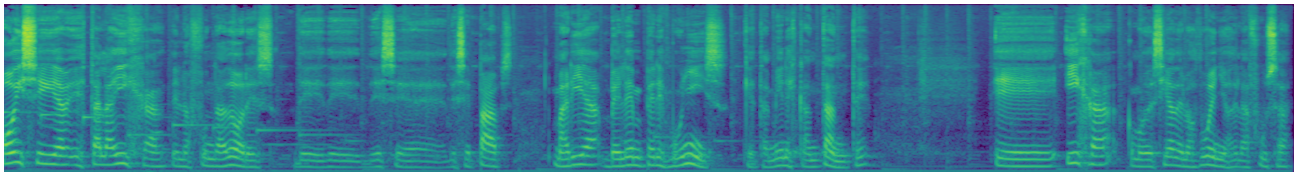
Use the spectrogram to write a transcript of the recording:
hoy sigue, está la hija de los fundadores de, ese, de ese María Belén Pérez Muñiz, que también es cantante, eh, hija, como decía, de los dueños de la FUSA.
